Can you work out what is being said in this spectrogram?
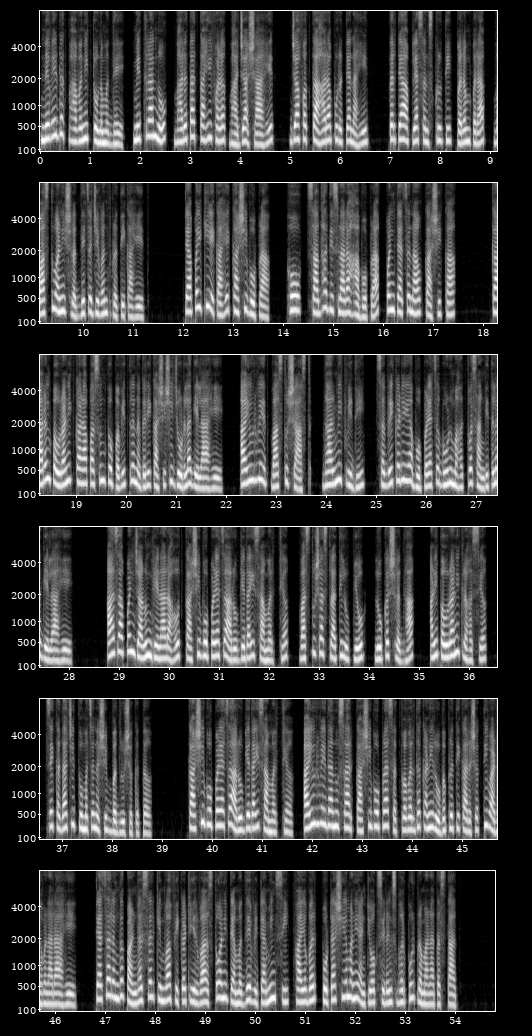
निवेदक भावनिक टोनमध्ये मित्रांनो भारतात काही फळक भाज्या अशा आहेत ज्या फक्त आहारापुरत्या नाहीत तर त्या आपल्या संस्कृती परंपरा वास्तू आणि श्रद्धेचं जिवंत प्रतीक आहेत. त्यापैकी एक आहे काशी भोपळा. हो साधा दिसणारा हा भोपळा पण त्याचं नाव काशी का? कारण पौराणिक काळापासून तो पवित्र नगरी काशीशी जोडला गेला आहे. आयुर्वेद वास्तुशास्त्र धार्मिक विधी सगळीकडे या भोपळ्याचं गुण महत्त्व सांगितलं गेलं आहे. आज आपण जाणून घेणार आहोत काशी भोपळ्याचं आरोग्यदायी सामर्थ्य वास्तुशास्त्रातील उपयोग लोकश्रद्धा आणि पौराणिक रहस्य जे कदाचित तुमचं नशीब बदलू शकतं. काशी भोपळ्याचं आरोग्यदायी सामर्थ्य आयुर्वेदानुसार काशी भोपळा सत्ववर्धक आणि रोगप्रतिकारशक्ती वाढवणारा आहे. त्याचा रंग पांढरसर किंवा फिकट हिरवा असतो आणि त्यामध्ये व्हिटॅमिन सी फायबर पोटॅशियम आणि अँटीऑक्सिडंट्स भरपूर प्रमाणात असतात.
